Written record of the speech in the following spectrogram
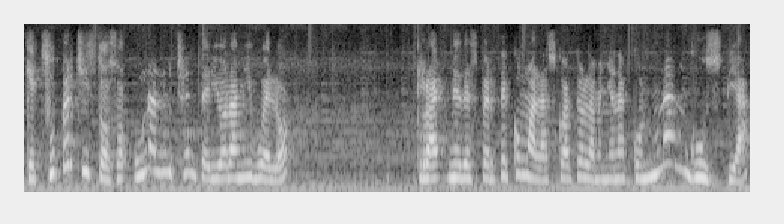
que súper chistoso, una noche anterior a mi vuelo, me desperté como a las 4 de la mañana con una angustia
